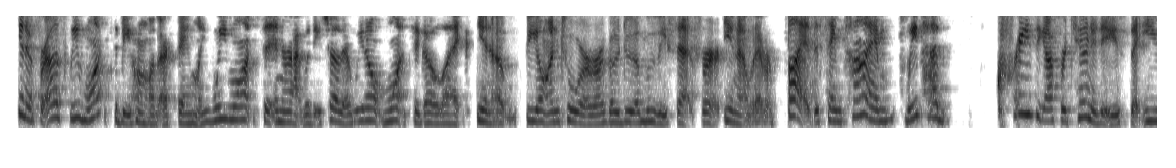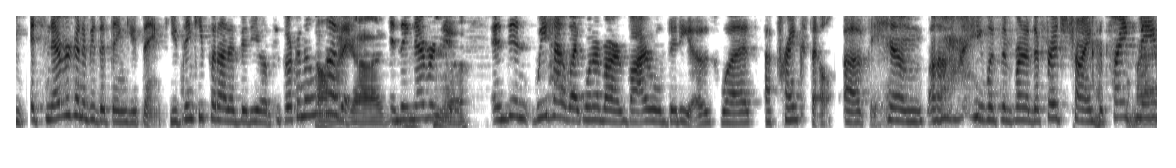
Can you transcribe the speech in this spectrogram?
you know, for us, we want to be home with our family. We want to interact with each other. We don't want to go like, you know, be on tour or go do a movie set for, you know, whatever. But at the same time, we've had crazy opportunities that you it's never going to be the thing you think you think you put out a video and people are going to Oh love it God. and they never Yeah. do and then we had like one of our viral videos was a prank film of him um, he was in front of the fridge trying to prank me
